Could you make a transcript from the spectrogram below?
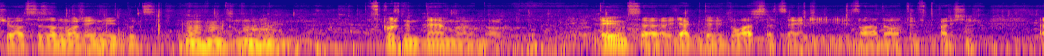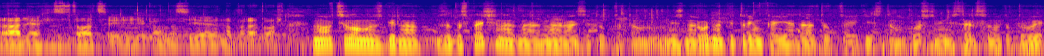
що сезон може і не відбутися. Угу, Тому з кожним днем е, ну, дивимося, як буде відбуватися це, і загадувати в теперішніх реаліях і ситуації, яка у нас є наперед важко. Ну а в цілому збірна забезпечена на, наразі, тобто там міжнародна підтримка є, да? тобто якісь там кошти міністерства. Ну тобто ви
